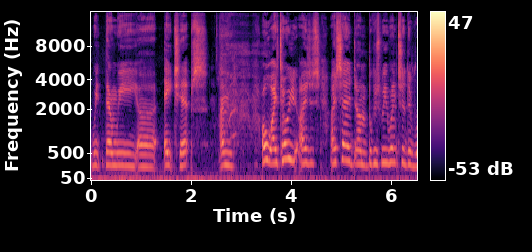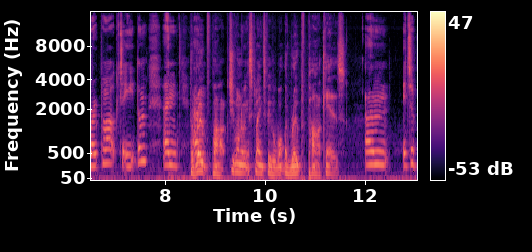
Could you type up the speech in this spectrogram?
we then we uh, ate chips and. Oh, I tell you, I just I said um, because we went to the rope park to eat them, and the um, rope park. Do you want to explain to people what the rope park is? um, it's a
